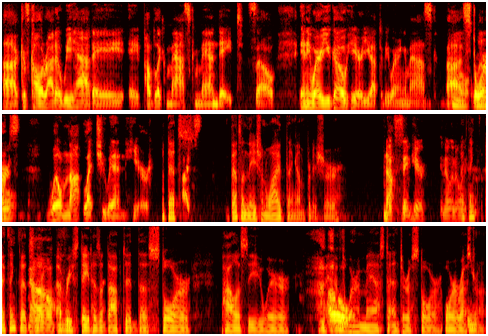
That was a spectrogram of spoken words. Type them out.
Because uh, Colorado, we have a a public mask mandate, so anywhere you go here, you have to be wearing a mask. Uh, oh, stores will not let you in here. But that's that's a nationwide thing. I'm pretty sure. No, it's the same here in Illinois. I think I think that's no. like every state has adopted the store policy where you have oh. to wear a mask to enter a store or a restaurant.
